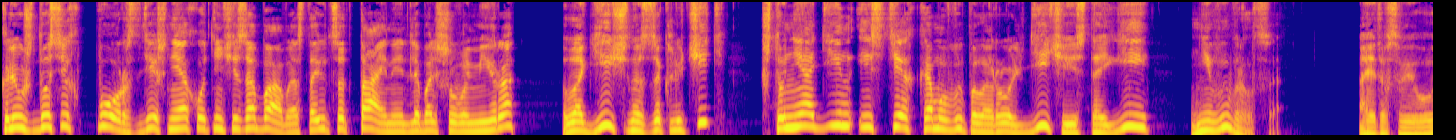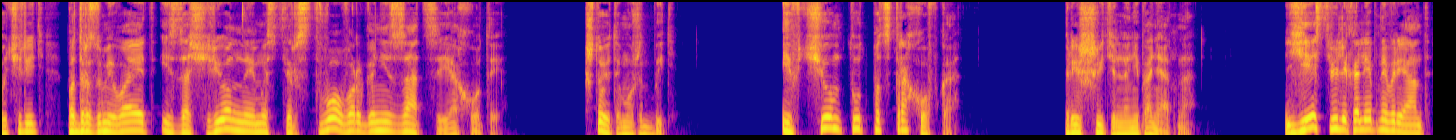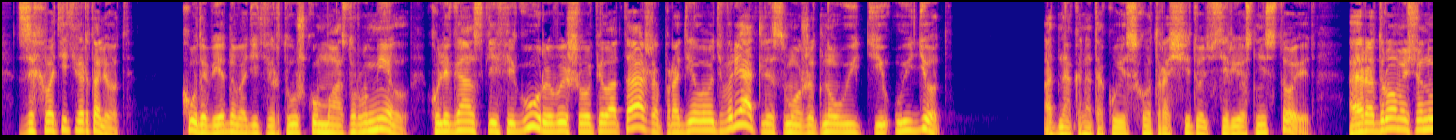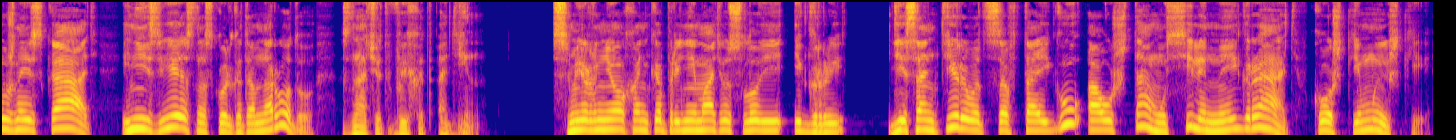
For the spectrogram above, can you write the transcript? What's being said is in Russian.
Клюш до сих пор здешние охотничьи забавы остаются тайной для большого мира, логично заключить, что ни один из тех, кому выпала роль дичи из тайги, не выбрался. А это, в свою очередь, подразумевает изощренное мастерство в организации охоты. Что это может быть? И в чем тут подстраховка? Решительно непонятно. Есть великолепный вариант — захватить вертолет. Худо-бедно водить вертушку Мазур умел. Хулиганские фигуры высшего пилотажа проделывать вряд ли сможет, но уйти уйдет. Однако на такой исход рассчитывать всерьез не стоит. Аэродром еще нужно искать, и неизвестно, сколько там народу. Значит, выход один. Смирнехонько принимать условия игры, десантироваться в тайгу, а уж там усиленно играть кошки-мышки.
